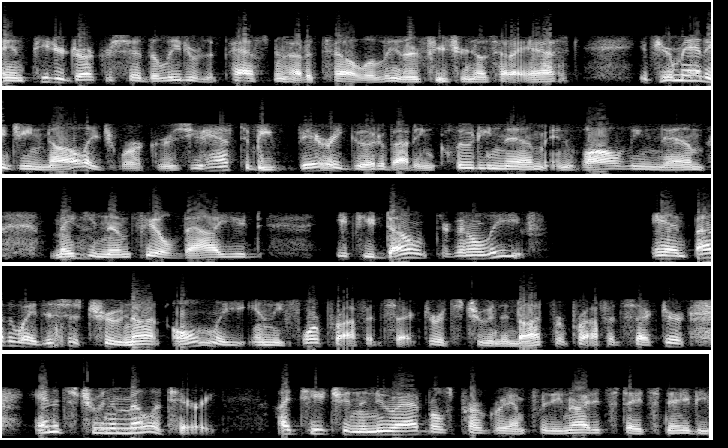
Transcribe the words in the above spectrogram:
And Peter Drucker said the leader of the past knew how to tell, the leader of the future knows how to ask. If you're managing knowledge workers, you have to be very good about including them, involving them, making them feel valued. If you don't, they're going to leave. And by the way, this is true not only in the for profit sector, it's true in the not for profit sector, and it's true in the military. I teach in the New Admirals program for the United States Navy,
